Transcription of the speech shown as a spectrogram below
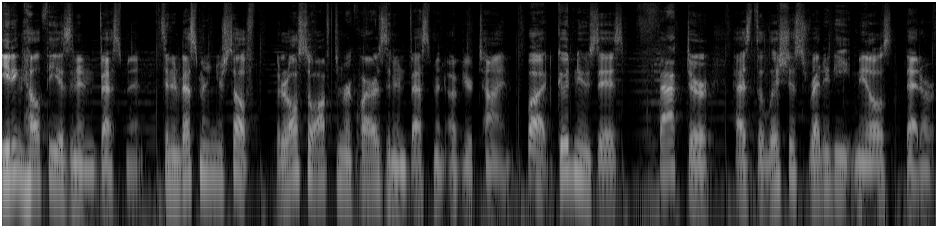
Eating healthy is an investment. It's an investment in yourself, but it also often requires an investment of your time. But good news is, Factor has delicious, ready to eat meals that are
